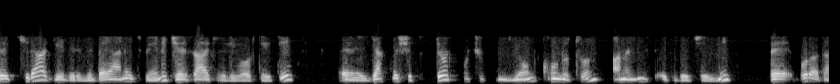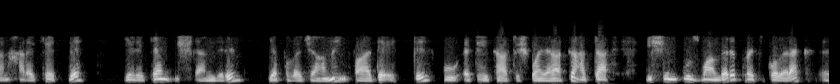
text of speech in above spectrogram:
ve kira gelirini beyan etmeyene ceza geliyor dedi. Ee, yaklaşık 4,5 milyon konutun analiz edileceğini ve buradan hareketle gereken işlemlerin yapılacağını ifade etti. Bu epey tartışma yarattı. Hatta işin uzmanları pratik olarak e,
